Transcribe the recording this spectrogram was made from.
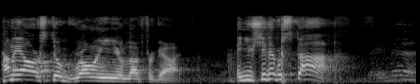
How many are still growing in your love for God? And you should never stop. Amen.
